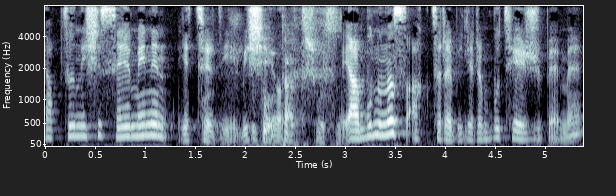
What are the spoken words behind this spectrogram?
yaptığın işi sevmenin getirdiği bir şey o. tartışmasız. Yani bunu nasıl aktarabilirim bu tecrübeme?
